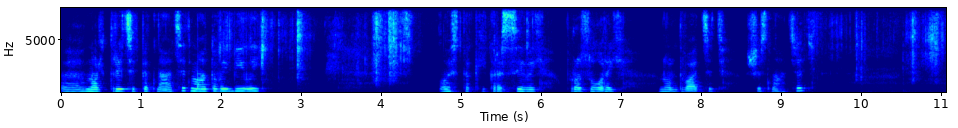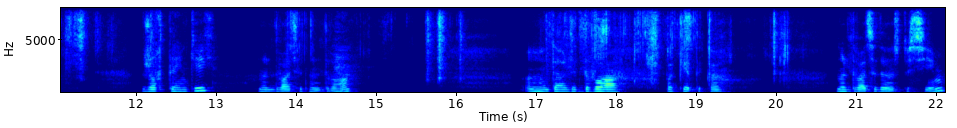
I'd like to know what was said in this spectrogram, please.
03015, матовий білий. Ось такий красивий прозорий 02016. Жовтенький 02002. Е, Далі два пакетика 02097.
